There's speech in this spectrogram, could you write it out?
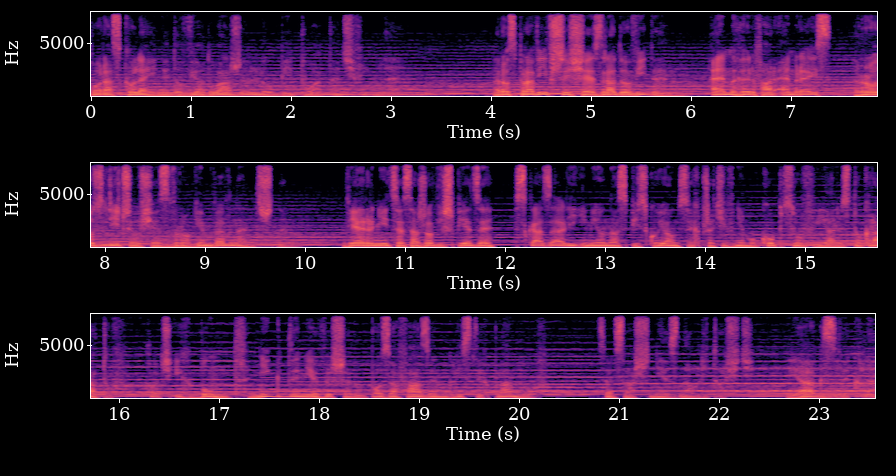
po raz kolejny dowiodła, że lubi płatać figle. Rozprawiwszy się z Radowidem, Emhyr Far Emreis rozliczył się z wrogiem wewnętrznym. Wierni cesarzowi szpiedzy wskazali imiona spiskujących przeciw niemu kupców i arystokratów. Choć ich bunt nigdy nie wyszedł poza fazę mglistych planów, cesarz nie znał litości. Jak zwykle.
